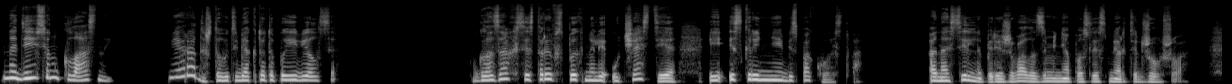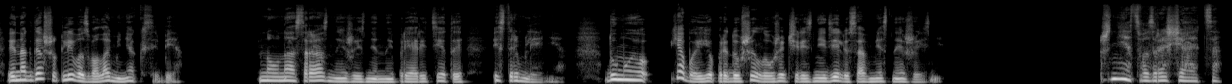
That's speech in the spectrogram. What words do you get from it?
Надеюсь, он классный. Я рада, что у тебя кто-то появился. В глазах сестры вспыхнули участие и искреннее беспокойство. Она сильно переживала за меня после смерти Джошуа. Иногда шутливо звала меня к себе. Но у нас разные жизненные приоритеты и стремления. Думаю, я бы ее придушила уже через неделю совместной жизни. «Жнец возвращается»,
